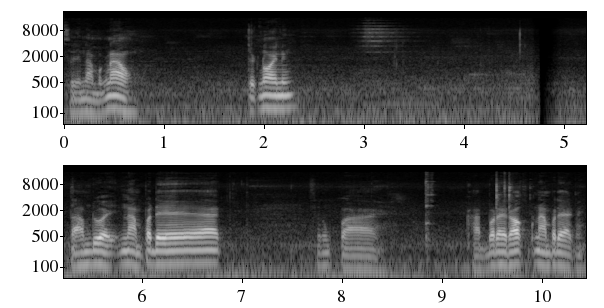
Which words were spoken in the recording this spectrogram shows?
ใส่น้ำบักนาว จากน้อยหนึง ตามด้วยน้ำปลาแดกใส่ลงไปขาดบ่ได้ดอกน้ำปลาแดกนี่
